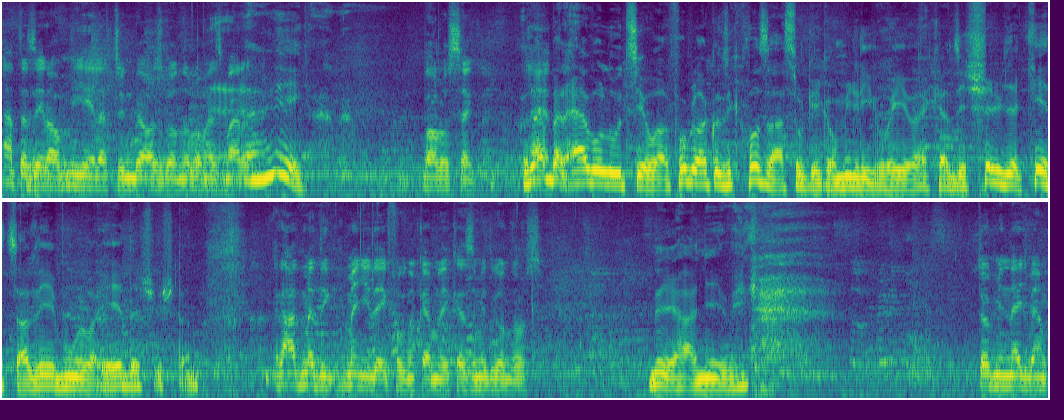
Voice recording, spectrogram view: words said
Hát azért a mi életünkben azt gondolom, ez már Igen. valószínűleg Az ember evolúcióval foglalkozik, hozzászokik a millió évekhez, és ugye 200 év múlva, édes Isten, Rád meddig, mennyi ideig fognak emlékezni, mit gondolsz? néhány évig. Több mint 40,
